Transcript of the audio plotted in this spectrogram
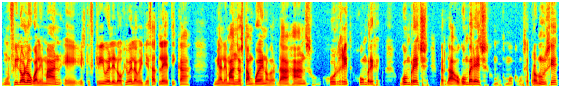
un filólogo alemán, el que escribe el elogio de la belleza atlética, mi alemán no es tan bueno, ¿verdad? Hans Ulrich Gumbrecht, ¿verdad? O Gumberech, como, se pronuncie,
